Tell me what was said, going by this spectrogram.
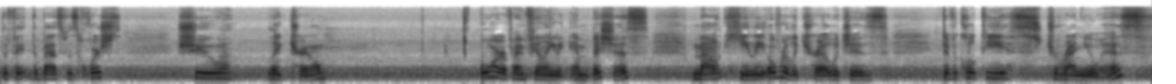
the the best was horseshoe lake trail or if I'm feeling ambitious, Mount Healy Overlook Trail, which is difficulty strenuous.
